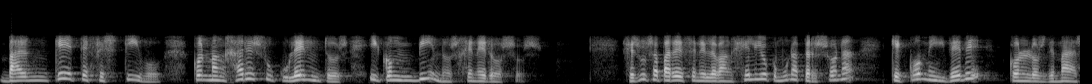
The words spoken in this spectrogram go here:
banquete festivo, con manjares suculentos y con vinos generosos. Jesús aparece en el Evangelio como una persona que come y bebe con los demás,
